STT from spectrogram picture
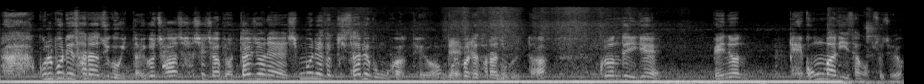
아 꿀벌이 사라지고 있다. 이거 자, 사실 제가 몇 달 전에 신문에서 기사를 본 것 같아요. 네네. 꿀벌이 사라지고 있다. 그런데 이게 매년 100억 마리 이상 없어져요?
